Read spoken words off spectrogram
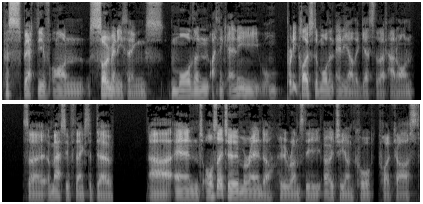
perspective on so many things more than I think any, pretty close to more than any other guest that I've had on. So a massive thanks to Dev. Uh, and also to Miranda, who runs the OT Uncorked podcast.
